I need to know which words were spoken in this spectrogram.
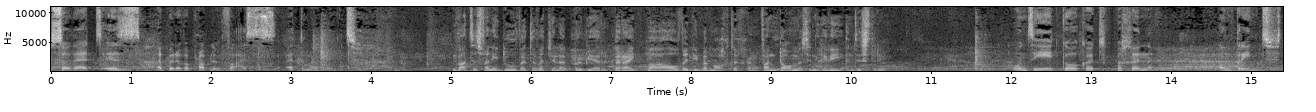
So that is a bit of a problem for us at the moment. Wat is van die doelwitte wat julle probeer bereik behalwe die bemagtiging van dames in hierdie industrie? Ons het Girl Code begin omtrent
